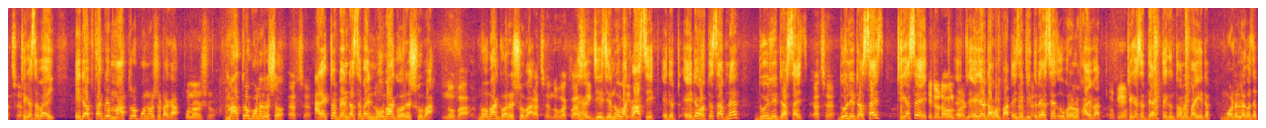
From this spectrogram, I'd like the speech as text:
আচ্ছা। ঠিক আছে ভাই? এটা থাকবে মাত্র পনেরোশো টাকা। পনেরোশো। মাত্র পনেরোশো। আচ্ছা। আরেকটা ব্র্যান্ড আছে ভাই নোভা ঘরের শোভা। নোভা নোভা ঘরের শোভা। আচ্ছা নোভা হ্যাঁ, ক্লাসিক জি জি নোভা ক্লাসিক এটা এটা হতেছে আপনার দুই লিটার সাইজ আচ্ছা। দুই লিটার সাইজ ঠিক আছে? এটা ডাবল পার্ট এই যে আচ্ছা। ভিতরে আছে ওভারঅল ফাইবার ঠিক আছে? দেখতে কিন্তু অনেক ভাই এটা মডেল লাগা হচ্ছে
